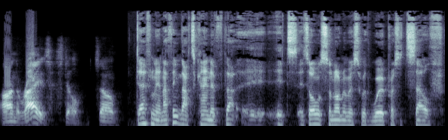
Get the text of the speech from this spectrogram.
on the rise still. So Definitely, and I think that's kind of that. It's it's almost synonymous with WordPress itself,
